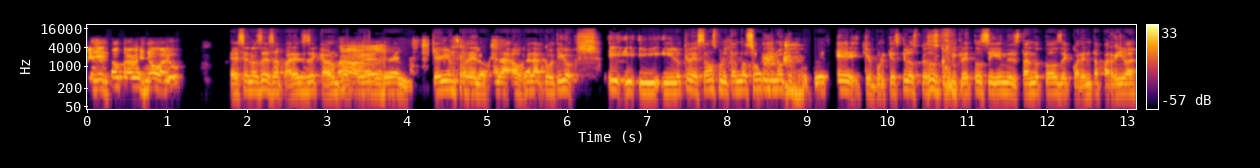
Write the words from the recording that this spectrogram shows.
Está otra vez, ¿no, Balú? Ese no se desaparece, ese cabrón. qué, bien por él. Ojalá, ojalá contigo. Y, y, y, lo que le estamos preguntando a Sorry, ¿no? Que porque, es que, que porque es que los pesos completos siguen estando todos de 40 para arriba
